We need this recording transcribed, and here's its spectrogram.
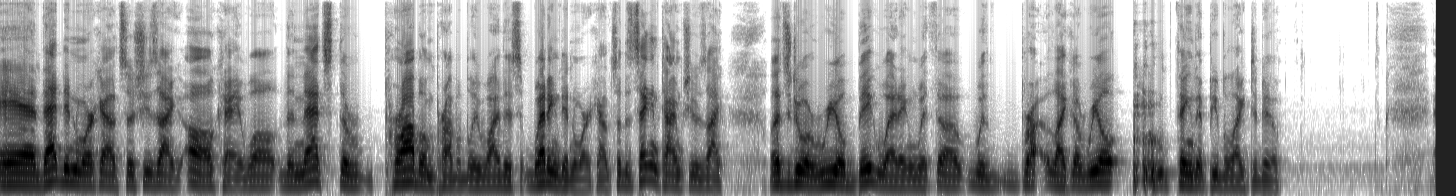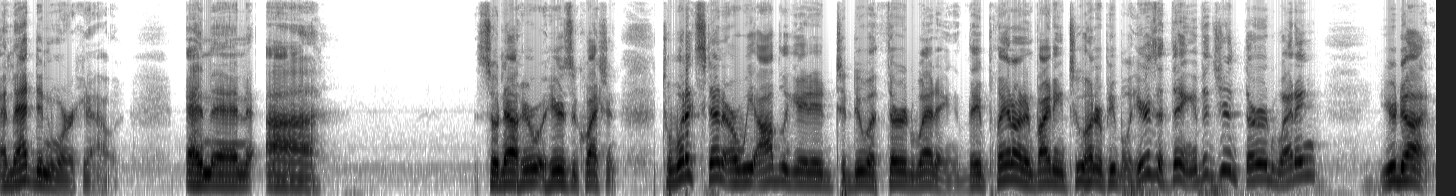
And that didn't work out. So she's like, oh, okay, well, then that's the problem, probably why this wedding didn't work out. So the second time she was like, let's do a real big wedding with, uh, with like a real thing that people like to do. And that didn't work out. And then, uh, so now here, here's the question. To what extent are we obligated to do a third wedding? They plan on inviting 200 people. Here's the thing if it's your third wedding, you're done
